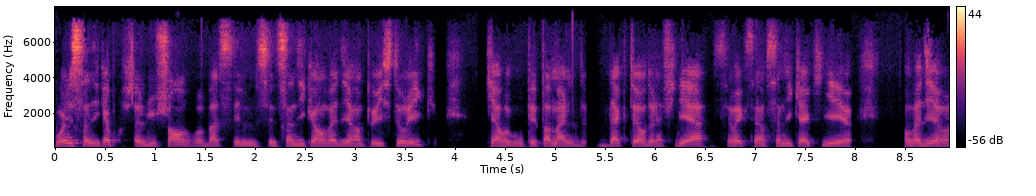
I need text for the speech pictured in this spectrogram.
Oui, le syndicat professionnel du chanvre, bah, c'est le, syndicat, on va dire, un peu historique, qui a regroupé pas mal d'acteurs de, la filière. C'est vrai que c'est un syndicat qui est, on va dire,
